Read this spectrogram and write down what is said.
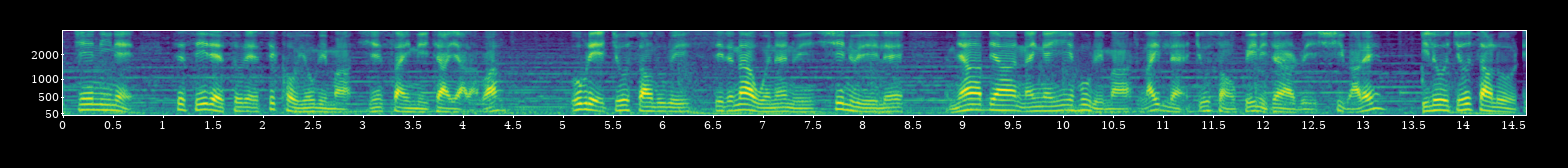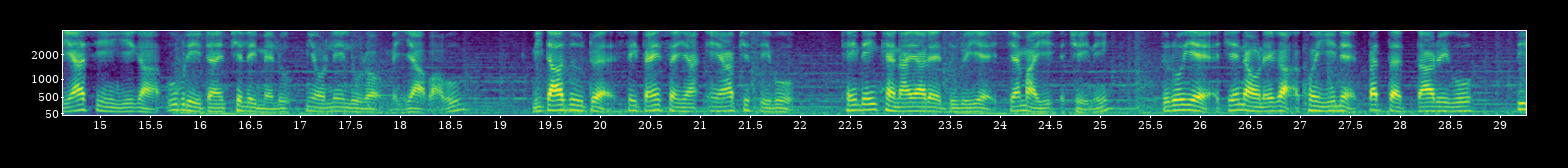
အကျဉ်းနည်းနဲ့စစ်ဆေးတယ်ဆိုတဲ့စစ်ခုံရုံးတွေမှာရင်ဆိုင်နေကြရတာပါဥပဒေအကျိုးဆောင်သူတွေစေတနာဝန်ထမ်းတွေရှေ့တွေလည်းအများအပြားနိုင်ငံရေးအမှုတွေမှာလိုက်လံအကျိုးဆောင်ပေးနေကြတာတွေရှိပါတယ်ဒီလိုအကျိုးဆောင်လို့တရားစီရင်ရေးကဥပဒေတိုင်းဖြစ်လိမ့်မယ်လို့မျှော်လင့်လို့တော့မရပါဘူးမိသားစုအတွက်စိတ်ပိုင်းဆိုင်ရာအင်အားဖြစ်စေဖို့ထိမ့်သိမ်းခံရတဲ့သူတွေရဲ့ကျန်းမာရေးအခြေအနေ သူတို့ရဲ့အကျဉ်းထောင်တွေကအခွင့်အရေးနဲ့ပတ်သက်တာတွေကိုသိ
